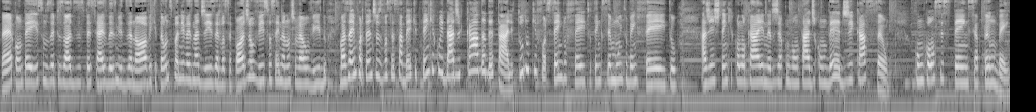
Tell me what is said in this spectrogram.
né? Contei isso nos episódios especiais de 2019 que estão disponíveis na Deezer. Você pode ouvir se você ainda não tiver ouvido, mas é importante você saber que tem que cuidar de cada detalhe. Tudo que for sendo feito tem que ser muito bem feito. A gente tem que colocar a energia com vontade, com dedicação, com consistência também.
